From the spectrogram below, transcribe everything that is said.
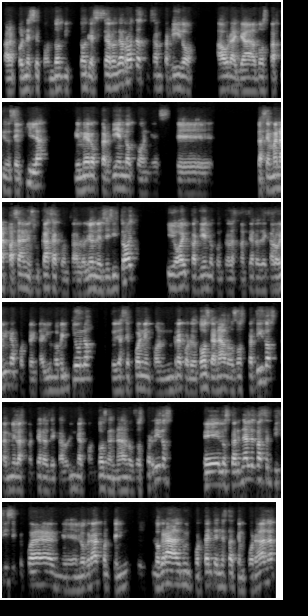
para ponerse con dos victorias y cero derrotas, pues han perdido ahora ya dos partidos de fila, primero perdiendo con este, la semana pasada en su casa contra los Leones de Detroit y hoy perdiendo contra las Panteras de Carolina por 31-21. Entonces ya se ponen con un récord de dos ganados, dos perdidos. También las Panteras de Carolina con dos ganados, dos perdidos. Eh, los Cardenales va a ser difícil que puedan eh, lograr, lograr algo importante en esta temporada.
